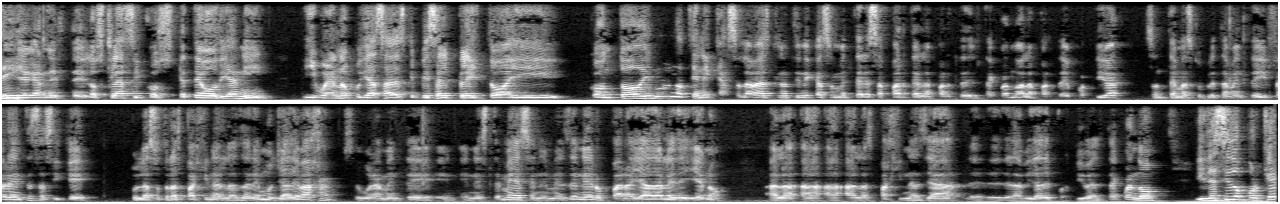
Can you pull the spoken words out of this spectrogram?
y llegan este, los clásicos que te odian y, y bueno, pues ya sabes que empieza el pleito ahí con todo y no, tiene caso, la verdad es que no tiene caso meter esa parte a la parte del taekwondo, a la parte deportiva, son temas completamente diferentes, así que pues las otras páginas las daremos ya de baja, seguramente en, en este mes, en el mes de enero, para ya darle de lleno a, las páginas ya de, la vida deportiva del taekwondo. Y decido por qué,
